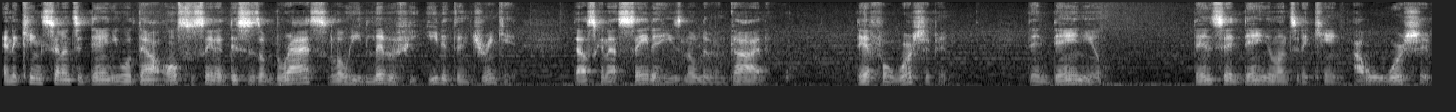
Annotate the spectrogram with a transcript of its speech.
And the king said unto Daniel, Wilt thou also say that this is a brass? Lo, he liveth, he eateth and drinketh. Thou cannot say that he is no living God. Therefore worship him. Then Daniel, then said Daniel unto the king, I will worship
